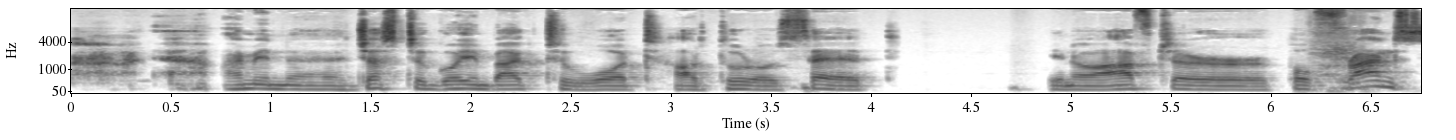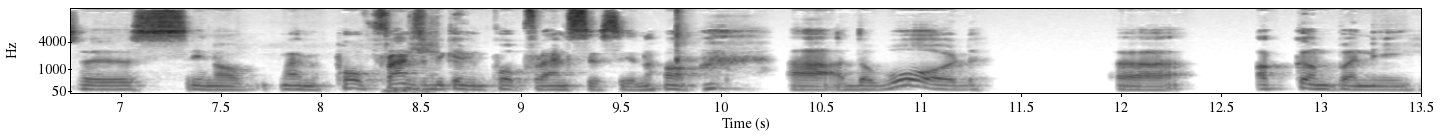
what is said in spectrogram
I mean, uh, just going back to what Arturo said, you know, after Pope Francis, you know, when Pope Francis becoming Pope Francis, you know, uh, the word uh, accompany,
